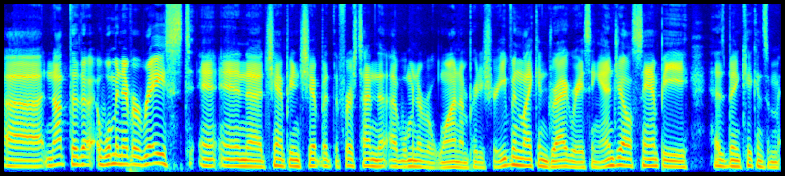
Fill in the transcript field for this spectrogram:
Uh, not that a woman ever raced in, in, a championship, but the first time that a woman ever won, I'm pretty sure. Even like in drag racing, Angelle Sampey has been kicking some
